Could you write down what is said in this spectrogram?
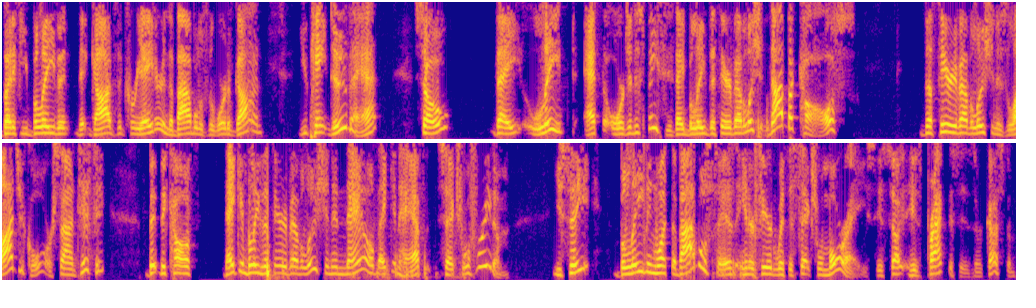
But if you believe it, that God's the creator and the Bible is the word of God, you can't do that. So they leaped at the origin of species. They believed the theory of evolution, not because the theory of evolution is logical or scientific, but because they can believe the theory of evolution and now they can have sexual freedom. You see, believing what the Bible says interfered with his sexual mores, his, his practices or custom.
